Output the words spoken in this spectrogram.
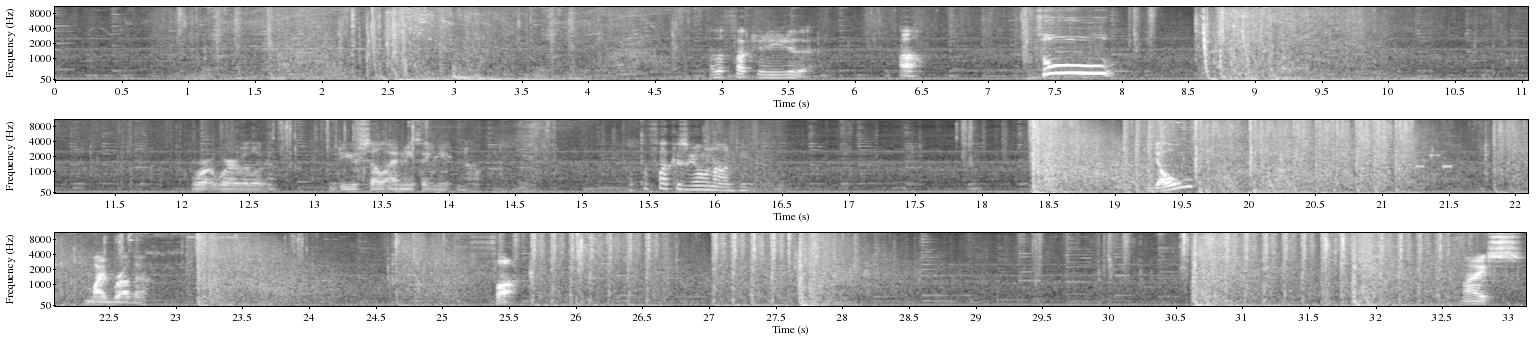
How the fuck did you do that? Oh. Two! where, where are we looking? Do you sell anything you know? What the fuck is going on here? Yo? My brother. Fuck. Nice.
